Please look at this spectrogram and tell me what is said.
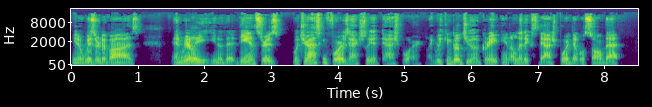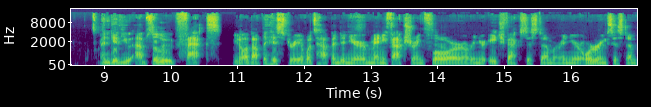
you know, Wizard of Oz. And really, you know, the, the answer is what you're asking for is actually a dashboard. Like we can build you a great analytics dashboard that will solve that and give you absolute facts you know, about the history of what's happened in your manufacturing floor or in your HVAC system or in your ordering system,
